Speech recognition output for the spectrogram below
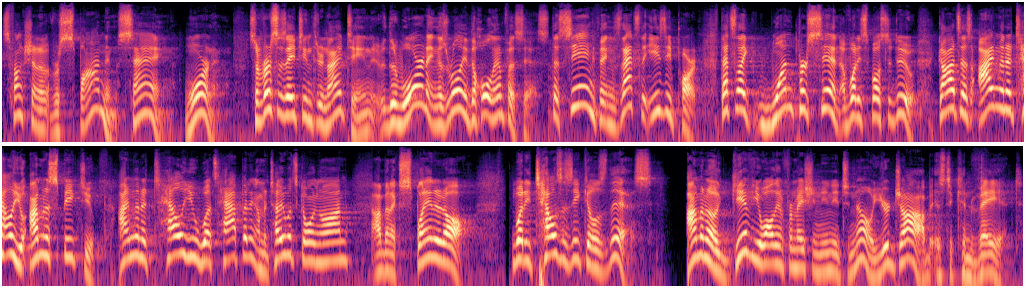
it's a function of responding, saying, warning. So, verses 18 through 19, the warning is really the whole emphasis. The seeing things, that's the easy part. That's like 1% of what he's supposed to do. God says, I'm going to tell you, I'm going to speak to you, I'm going to tell you what's happening, I'm going to tell you what's going on, I'm going to explain it all. What he tells Ezekiel is this I'm going to give you all the information you need to know. Your job is to convey it.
